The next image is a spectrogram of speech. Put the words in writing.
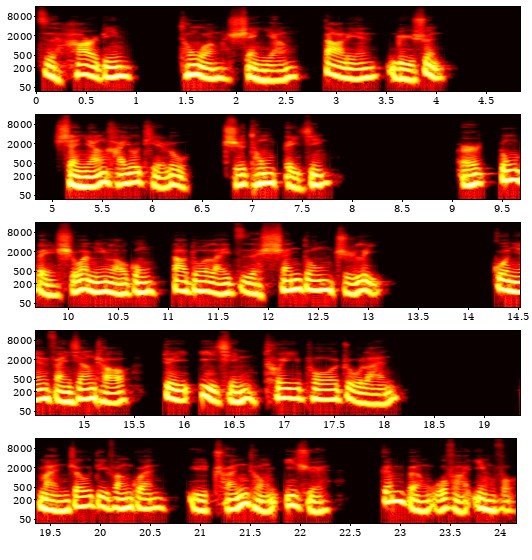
自哈尔滨通往沈阳、大连、旅顺，沈阳还有铁路直通北京，而东北十万名劳工大多来自山东直隶，过年返乡潮。对疫情推波助澜，满洲地方官与传统医学根本无法应付。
